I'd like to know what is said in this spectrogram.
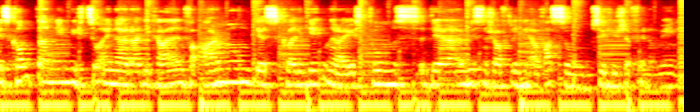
Es kommt dann nämlich zu einer radikalen Verarmung des Qualitätenreichtums der wissenschaftlichen Erfassung psychischer Phänomene.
